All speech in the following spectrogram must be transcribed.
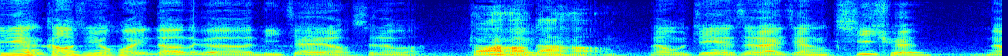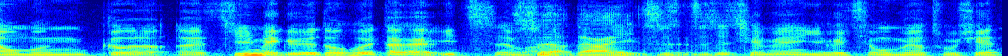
今天很高兴又欢迎到那个李佳怡老师了嘛。大家好，大家好。那我们今天也是来讲期权。那我们隔了呃，其实每个月都会大概有一次嘛。是啊，大概一次。只只是前面有一次我没有出现。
